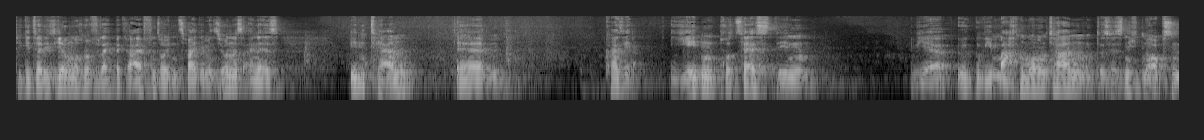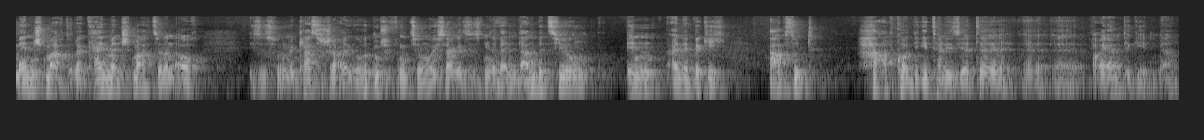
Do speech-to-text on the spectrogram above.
Digitalisierung muss man vielleicht begreifen, so in zwei Dimensionen. Das eine ist intern ähm, quasi jeden Prozess, den wir irgendwie machen momentan, und das ist nicht nur, ob es ein Mensch macht oder kein Mensch macht, sondern auch ist es so eine klassische algorithmische Funktion, wo ich sage, es ist eine Wenn-Dann-Beziehung in eine wirklich absolut hardcore digitalisierte äh, äh, Variante geben. Ja?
